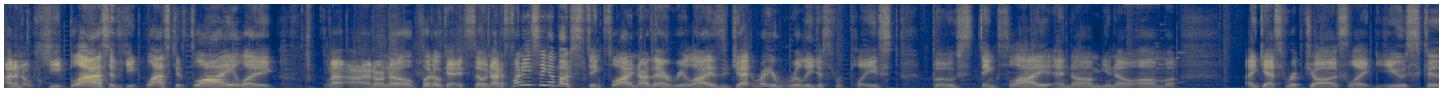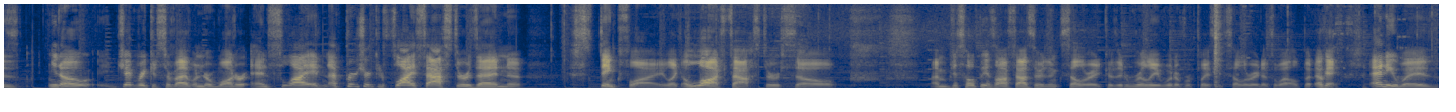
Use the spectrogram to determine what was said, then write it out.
I don't know, Heat Blast? If Heat Blast could fly, like, I, I don't know, but okay. So now the funny thing about Stinkfly, now that I realize, Jetray really just replaced both Stinkfly and, um, you know, um, I guess Ripjaw's, like, use, because, you know, Jetray could survive underwater and fly, and I'm pretty sure it could fly faster than Stinkfly, like, a lot faster, so I'm just hoping it's not faster than Accelerate, because it really would have replaced Accelerate as well. But, okay. Anyways,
